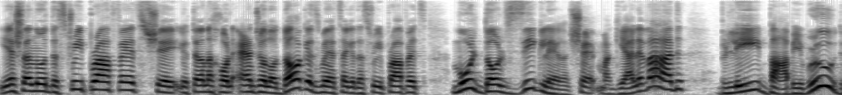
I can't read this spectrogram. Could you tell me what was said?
יש לנו את The Street Profits, שיותר נכון אנג'לו דוקנס מייצג את The Street Profits, מול דולף זיגלר, שמגיע לבד, בלי בובי רוד.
